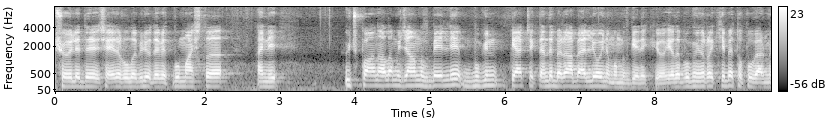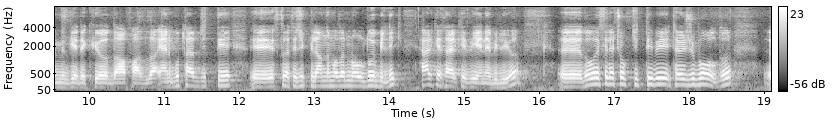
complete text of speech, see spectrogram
şöyle de şeyler olabiliyor evet bu maçta hani 3 puanı alamayacağımız belli. Bugün gerçekten de beraberliği oynamamız gerekiyor. Ya da bugün rakibe topu vermemiz gerekiyor daha fazla. Yani bu tarz ciddi e, stratejik planlamaların olduğu bir lig. Herkes herkesi yenebiliyor. E, dolayısıyla çok ciddi bir tecrübe oldu. E,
